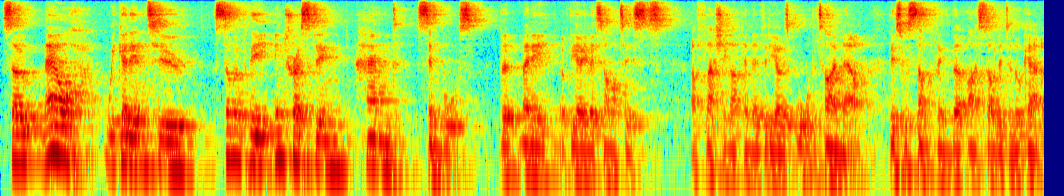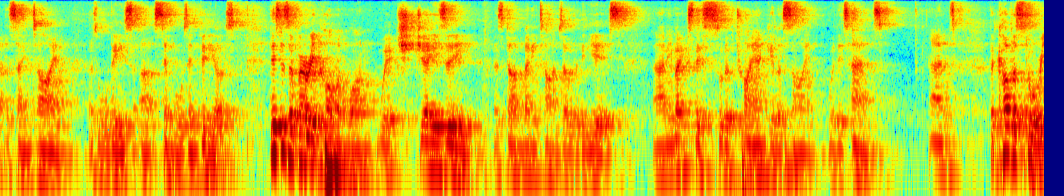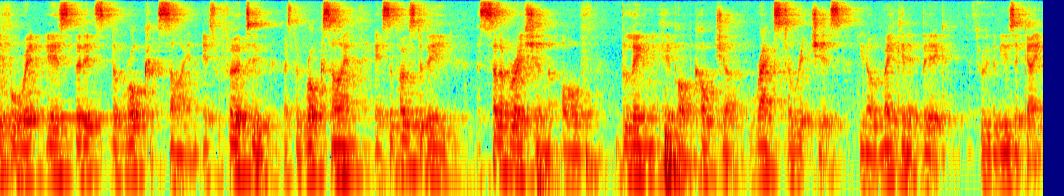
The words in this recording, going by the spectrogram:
So now we get into some of the interesting hand symbols that many of the A-list artists are flashing up in their videos all the time now. This was something that I started to look at at the same time as all these uh, symbols in videos. This is a very common one, which Jay-Z has done many times over the years. And he makes this sort of triangular sign with his hands. And the cover story for it is that it's the rock sign. It's referred to as the rock sign. It's supposed to be a celebration of bling hip hop culture, rags to riches, you know, making it big through the music game.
